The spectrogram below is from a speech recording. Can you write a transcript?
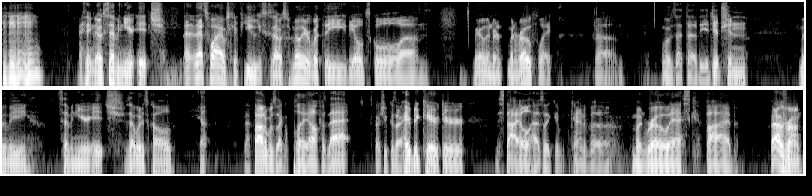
I think no seven year itch. That's why I was confused because I was familiar with the the old school um, Marilyn Mon- Monroe flick. Um, what was that? The the Egyptian movie, Seven Year Itch. Is that what it's called? Yep. And I thought it was like a play off of that, especially because our Hedwig character, the style has like a kind of a Monroe esque vibe. But I was wrong.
